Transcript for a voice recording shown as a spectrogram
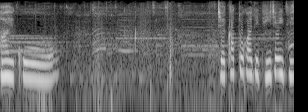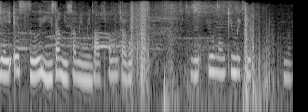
아이고. 제 카톡 아이디 DJDJS2323입니다. 소문자로. 네, 일어난 김에 계 그냥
